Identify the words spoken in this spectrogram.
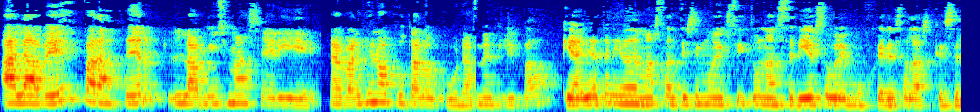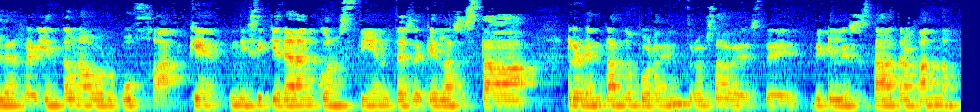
a la vez para hacer la misma serie. Me parece una puta locura. Me flipa que haya tenido además tantísimo éxito una serie sobre mujeres a las que se les revienta una burbuja que ni siquiera eran conscientes de que las estaba reventando por dentro, ¿sabes? De, de que les estaba atrapando.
